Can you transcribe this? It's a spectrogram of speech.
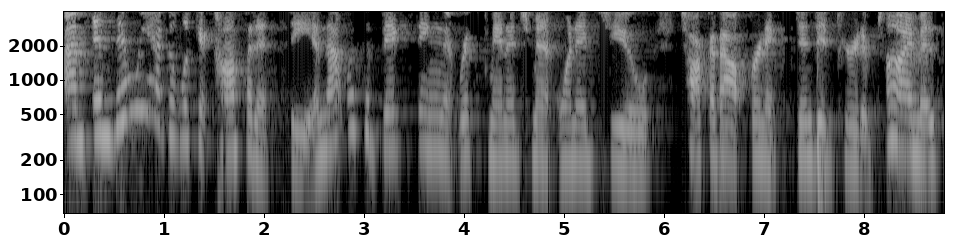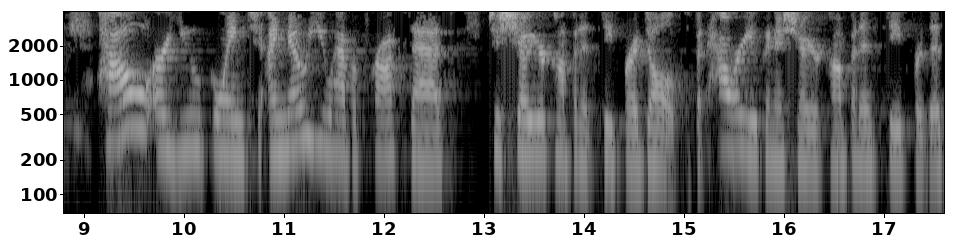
Um, and then we had to look at competency, and that was a big thing that risk management wanted to talk about for an extended period of time is how are you going to, I know you have a process to show your competency for adults, but how are you going to show your competency for this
